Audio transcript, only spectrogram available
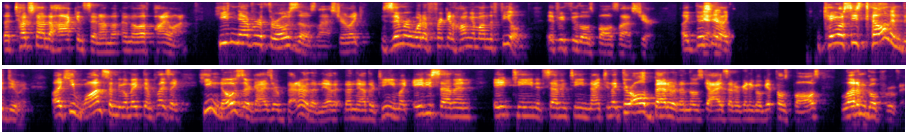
That touchdown to Hockenson on the on the left pylon. He never throws those last year. Like Zimmer would have freaking hung him on the field if he threw those balls last year. Like this Yeah, year, like KOC's telling him to do it. Like he wants them to go make them plays. Like he knows their guys are better than the other than the other team. Like 87, 18, and 17, 19. Like they're all better than those guys that are going to go get those balls. Let them go prove it.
